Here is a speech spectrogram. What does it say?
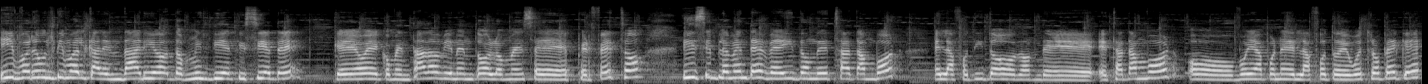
Y por último el calendario 2017 que os he comentado, vienen todos los meses perfectos. Y simplemente veis dónde está tambor. En la fotito donde está tambor. Os voy a poner la foto de vuestro peque.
